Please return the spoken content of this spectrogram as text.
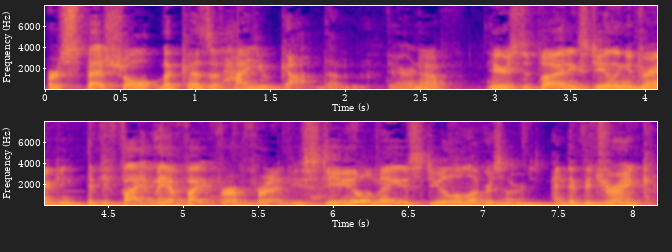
or special because of how you got them? Fair enough. Here's to fighting, stealing, and drinking. If you fight may you fight for a friend. If you steal, may you steal a lover's heart. And if you drink,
